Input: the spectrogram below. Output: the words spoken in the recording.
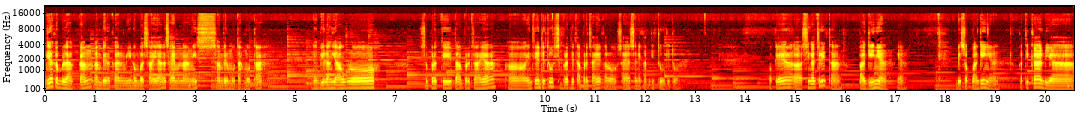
Dia ke belakang, ambilkan minum buat saya, saya menangis sambil mutah-mutah. Dia bilang, ya Allah, seperti tak percaya uh, intinya dia tuh seperti tak percaya kalau saya senekat itu gitu. Oke uh, singkat cerita paginya ya. Besok paginya ketika dia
